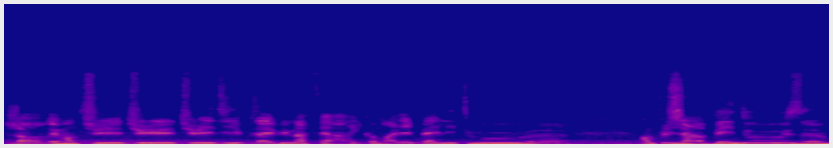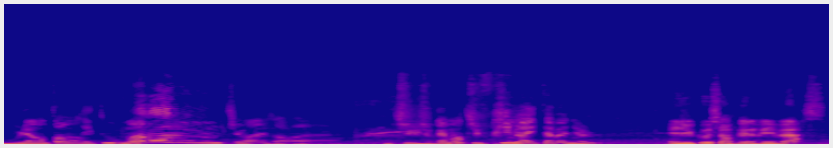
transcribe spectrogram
Genre vraiment, tu, tu, tu lui dis, vous avez vu ma Ferrari, comment elle est belle et tout euh, En plus, j'ai un V12, euh, vous voulez entendre et tout non Tu vois, genre, euh, tu, vraiment, tu frimes avec ta bagnole. Et du coup, si on fait le reverse,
